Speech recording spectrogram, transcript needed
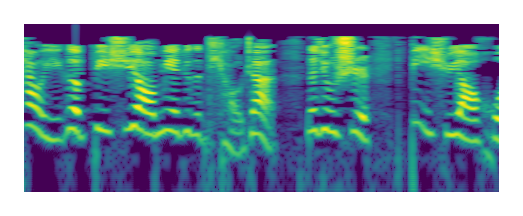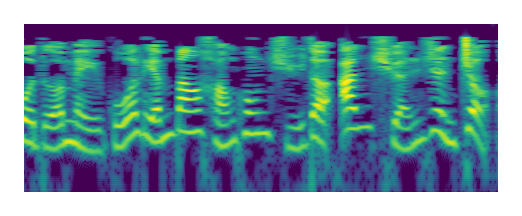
它有一个必须要面对的挑战，那就是必须要获得美国联邦航空局的安全认证，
